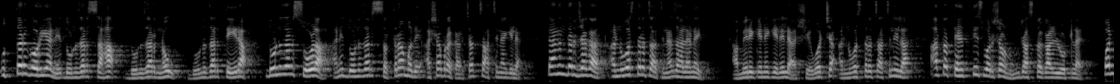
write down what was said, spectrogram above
उत्तर कोरियाने दोन हजार सहा दोन हजार नऊ दोन हजार तेरा दोन हजार सोळा आणि दोन हजार सतरामध्ये अशा प्रकारच्या चाचण्या केल्या. त्यानंतर जगात अण्वस्त्र चाचण्या झाल्या नाहीत. अमेरिकेने केलेल्या शेवटच्या अण्वस्त्र चाचणीला आता तेहतीस वर्षांहून जास्त काळ लोटलाय. पण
